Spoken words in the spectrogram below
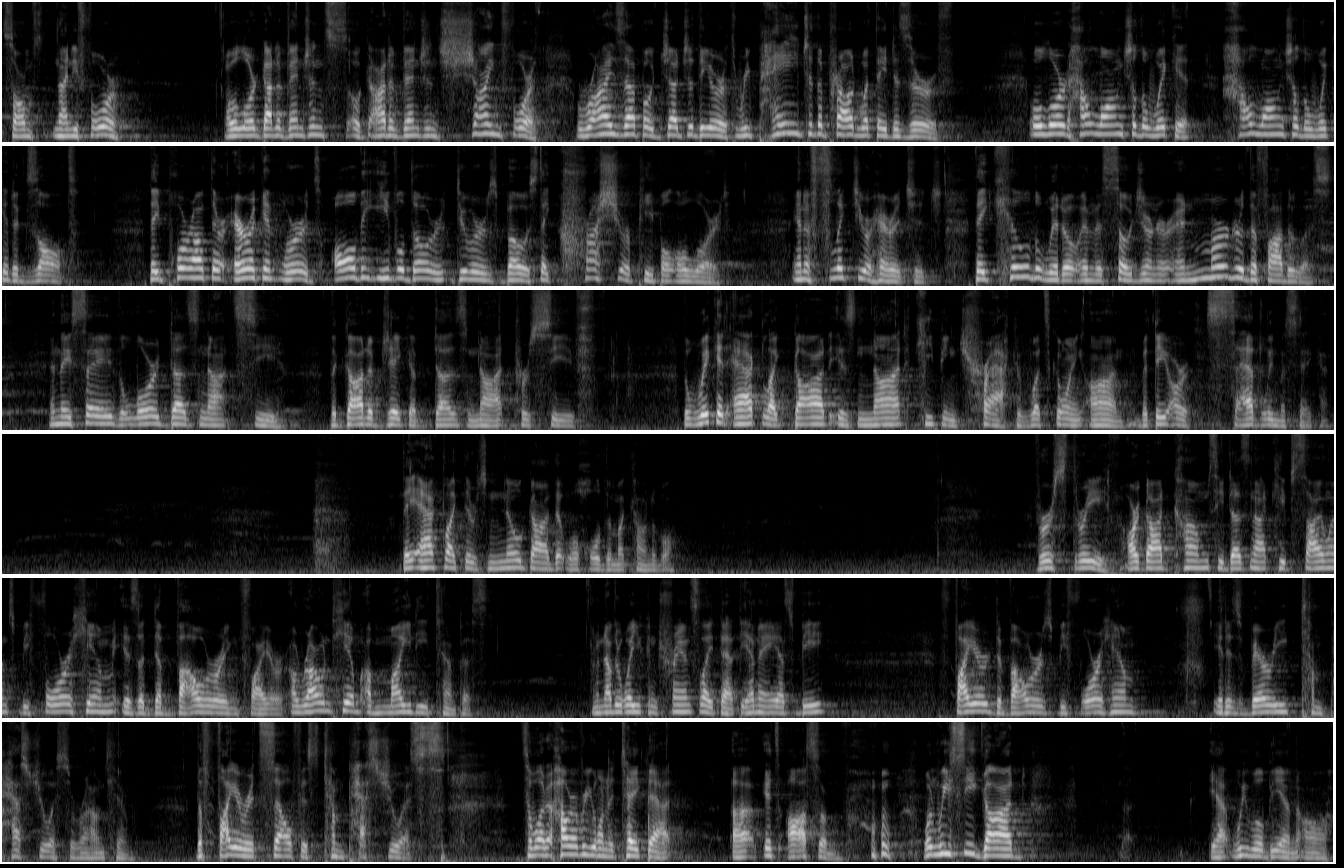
Psalm 94. O Lord God of vengeance, O God of vengeance, shine forth. Rise up, O judge of the earth. Repay to the proud what they deserve. O Lord, how long shall the wicked, how long shall the wicked exalt? They pour out their arrogant words. All the evildoers boast. They crush your people, O Lord, and afflict your heritage. They kill the widow and the sojourner and murder the fatherless. And they say, The Lord does not see the God of Jacob does not perceive. The wicked act like God is not keeping track of what's going on, but they are sadly mistaken. They act like there's no God that will hold them accountable. Verse 3 Our God comes, he does not keep silence. Before him is a devouring fire, around him a mighty tempest. Another way you can translate that, the NASB, fire devours before him. It is very tempestuous around him. The fire itself is tempestuous. So, what, however you want to take that, uh, it's awesome. when we see God, yeah, we will be in awe.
